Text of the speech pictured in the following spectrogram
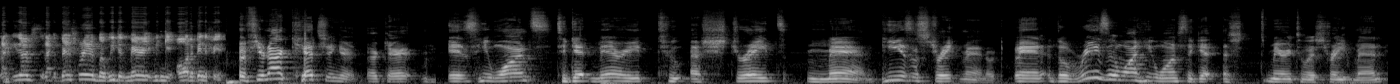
like you know, like a best friend, but we just married. We can get all the benefits. if you're not catching it, okay, is he wants to get married to a straight man. He is a straight man, okay? and the reason why he wants to get a, married to a straight man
